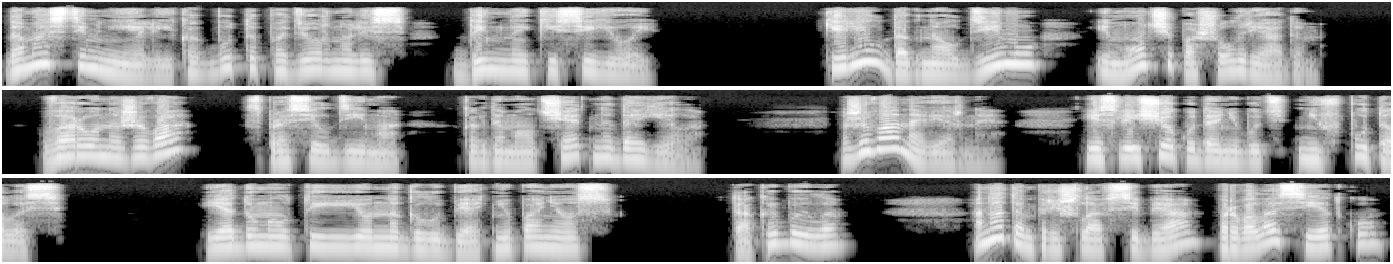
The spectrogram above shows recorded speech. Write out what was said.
Дома стемнели и как будто подернулись дымной кисеей. Кирилл догнал Диму и молча пошел рядом. «Ворона жива?» — спросил Дима, когда молчать надоело. «Жива, наверное, если еще куда-нибудь не впуталась. Я думал, ты ее на голубятню понес». Так и было. Она там пришла в себя, порвала сетку,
